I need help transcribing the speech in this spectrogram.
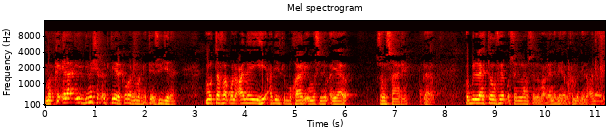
Maka ilaa iyo dimashq agteeda ka waran marka intay isu jiraan muttafaqun calayhi xadiidka bukhaari iyo muslim ayaa soo saareen. Wabillahi towfiiq wsal allah wslam calaa nabiyina mxamedi wcala ali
